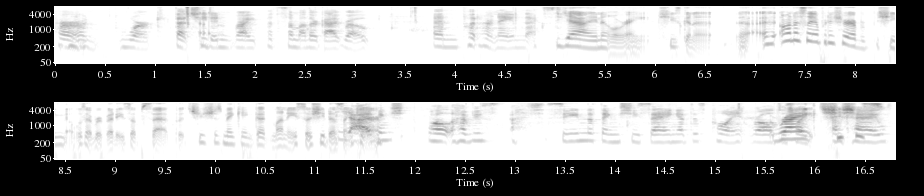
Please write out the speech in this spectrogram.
her work that she didn't write, but some other guy wrote, and put her name next. yeah, I know, right? She's gonna. Uh, honestly, I'm pretty sure every, she knows everybody's upset, but she's just making good money, so she doesn't yeah, care. I think. She, well, have you seen the things she's saying at this point? We're all just Right, like, she's okay, just-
